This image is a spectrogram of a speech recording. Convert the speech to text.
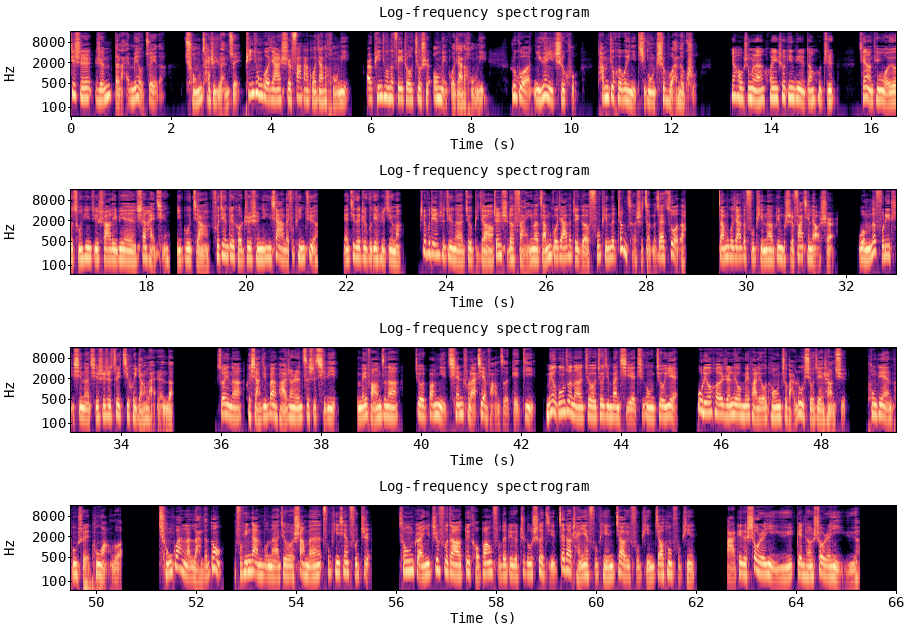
其实人本来没有罪的，穷才是原罪。贫穷国家是发达国家的红利，而贫穷的非洲就是欧美国家的红利。如果你愿意吃苦，他们就会为你提供吃不完的苦。你好，我是木兰，欢迎收听《订阅当户知》。前两天我又重新去刷了一遍《山海情》，一部讲福建对口支持宁夏的扶贫剧啊。你还记得这部电视剧吗？这部电视剧呢，就比较真实的反映了咱们国家的这个扶贫的政策是怎么在做的。咱们国家的扶贫呢，并不是发钱了事儿，我们的福利体系呢，其实是最忌讳养懒人的，所以呢，会想尽办法让人自食其力。没房子呢，就帮你迁出来建房子给地；没有工作呢，就就近办企业提供就业；物流和人流没法流通，就把路修建上去，通电、通水、通网络。穷惯了，懒得动。扶贫干部呢，就上门扶贫先扶志，从转移支付到对口帮扶的这个制度设计，再到产业扶贫、教育扶贫、交通扶贫，把这个授人以鱼变成授人以渔。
